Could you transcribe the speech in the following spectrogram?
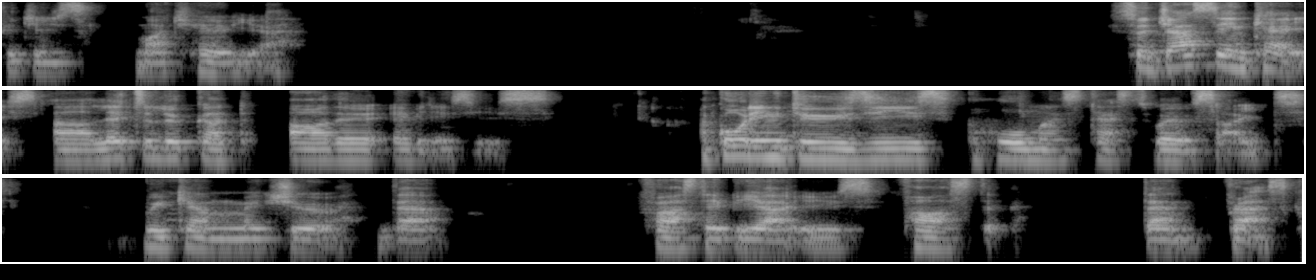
which is much heavier. So just in case, uh, let's look at other evidences. According to these performance test websites, we can make sure that Fast API is faster than Flask.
